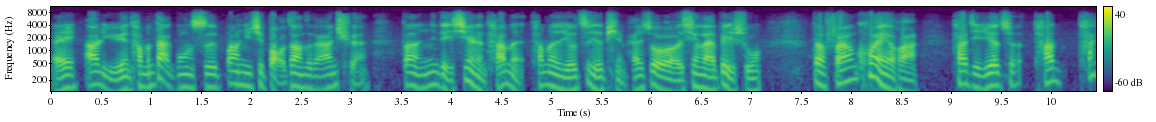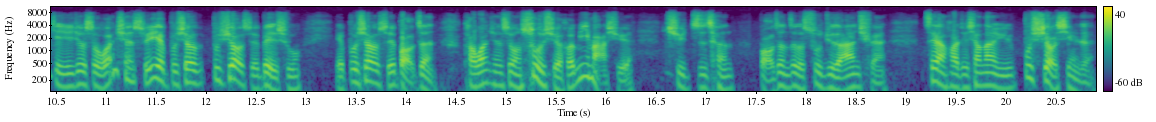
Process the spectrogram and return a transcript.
哎，阿里云他们大公司帮你去保障这个安全，当然你得信任他们，他们有自己的品牌做信赖背书。但 Filecoin 的话，它解决出它它解决就是完全谁也不需要不需要谁背书，也不需要谁保证，它完全是用数学和密码学去支撑，保证这个数据的安全。这样的话就相当于不需要信任，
